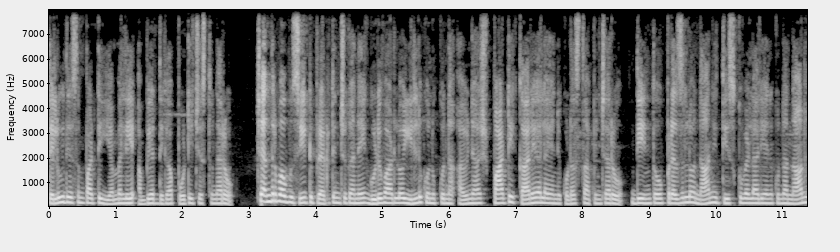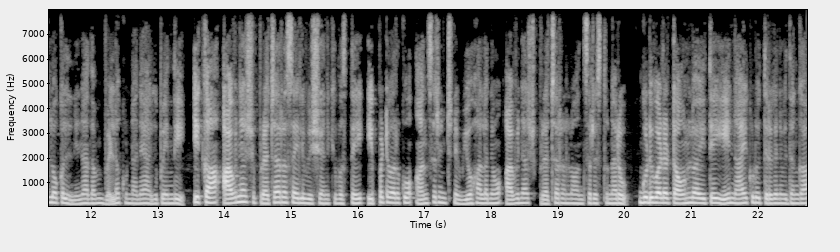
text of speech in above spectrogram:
తెలుగుదేశం పార్టీ ఎమ్మెల్యే అభ్యర్థిగా పోటీ చేస్తున్నారు. చంద్రబాబు సీటు ప్రకటించగానే గుడివాడలో ఇల్లు కొనుక్కున్న అవినాష్ పార్టీ కార్యాలయాన్ని కూడా స్థాపించారు. దీంతో ప్రజల్లో నాని తీసుకువెళ్ళాలి అనుకున్న నాన్ లోకల్ నినాదం వెళ్ళకుండానే ఆగిపోయింది. ఇక అవినాష్ ప్రచార శైలి విషయానికి వస్తే ఇప్పటి వరకు అనుసరించిన వ్యూహాలను అవినాష్ ప్రచారంలో అనుసరిస్తున్నారు. గుడివాడ టౌన్లో అయితే ఏ నాయకుడు తిరగని విధంగా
